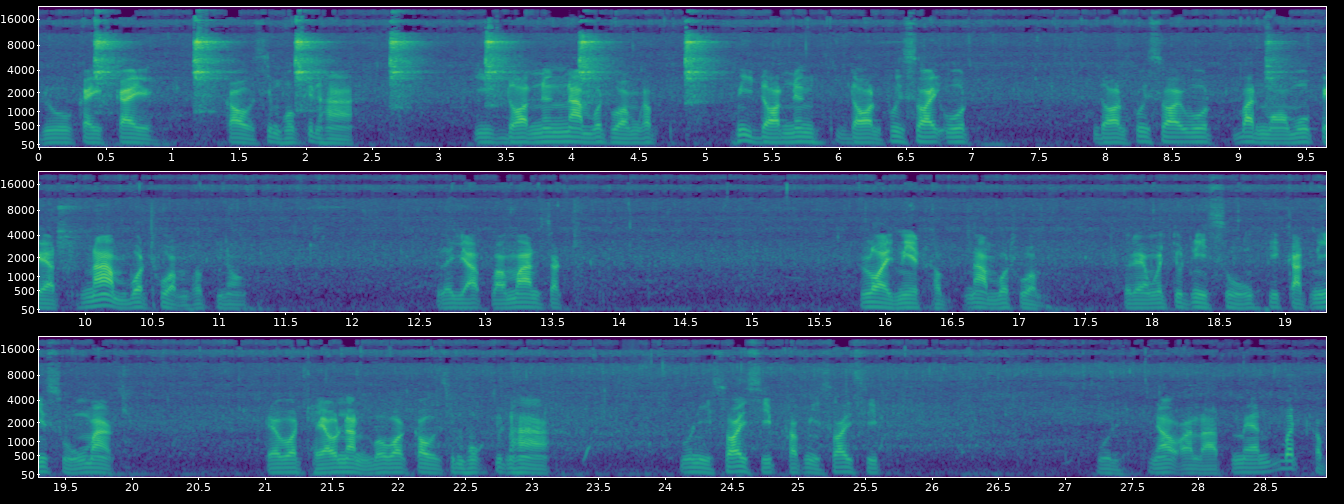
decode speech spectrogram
อยู่ใกล้ๆ เก้าสิบหกจุดห้าอีกดอนหนึ่งน้ำบท่วมครับ มีดอนหนึ่งดอนผู้ซอยอูดดอนผู้ซอยอูดบ้านหมอหมูแปดน้ำบท่วมครับพี่น้อง ระยะประมาณสักร้อยเมตรครับน้ำบท่วม แสดงว่าจุดนี้สูงพิกัดนี้สูงมาก แต่ว่าแถวนั้นบอกว่าเก้าสิบหกจุดห้ามันนี่ซอยสิบครับนี่ซอยสิบคุณเงาอาลาดแมนเบิดครับ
